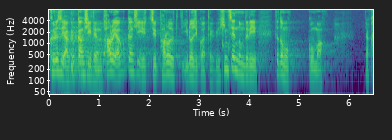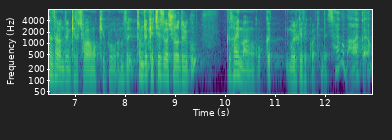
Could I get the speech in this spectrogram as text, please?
그래서 야극강식이 되는 바로 야극강식이 지- 바로 이루어질 것 같아요. 그 힘센 놈들이 뜯어 먹고 막 약한 사람들은 계속 잡아먹히고 하면서 점점 개체수가 줄어들고 그 사회는 망하고 끝 뭐 이렇게 될 것 같은데. 사회가 망할까요?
